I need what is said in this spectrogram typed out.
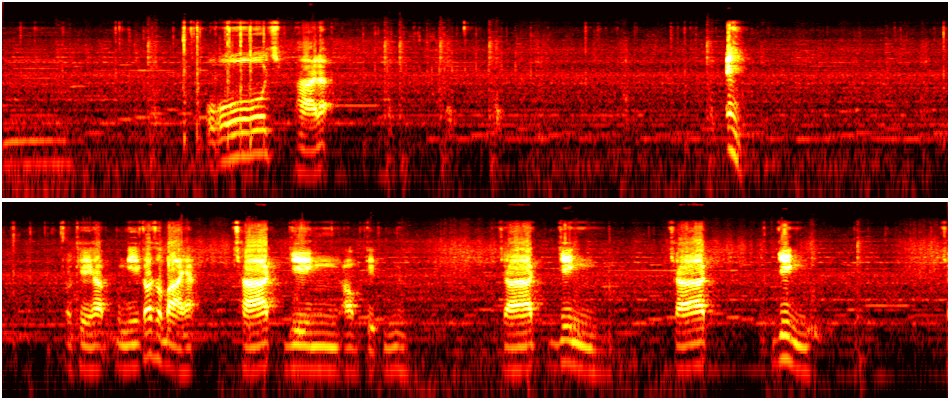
อืมโอ้ยชิบหายละ เอ้ยโอเคครับวันนี้ก็สบายฮะ ชาร์จยิง เอาติดมือชาร์จยิง ชาร์จยิง ช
